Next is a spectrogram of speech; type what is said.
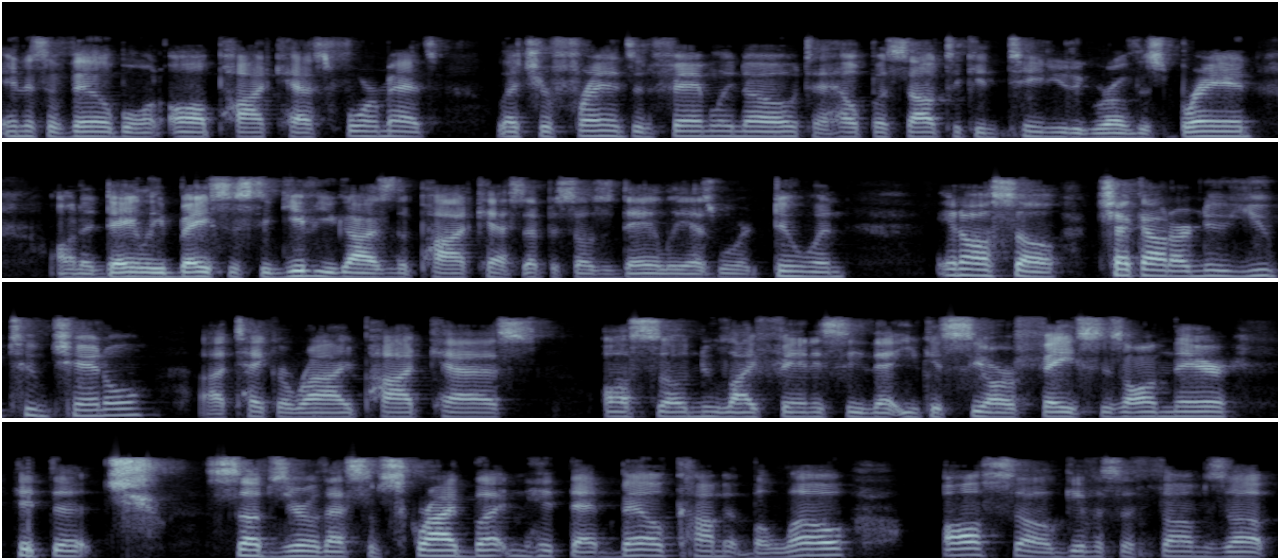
and it's available on all podcast formats. Let your friends and family know to help us out to continue to grow this brand on a daily basis to give you guys the podcast episodes daily as we're doing. And also check out our new YouTube channel, uh, Take a Ride podcast, also New Life Fantasy that you can see our faces on there. Hit the sub zero that subscribe button, hit that bell, comment below. Also, give us a thumbs up.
